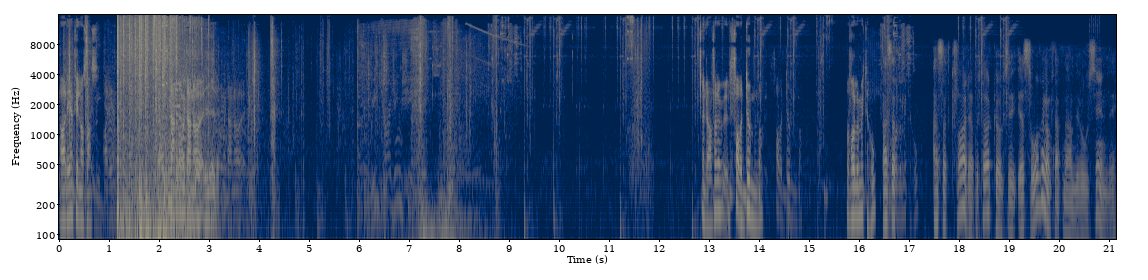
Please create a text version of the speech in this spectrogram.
Ja, det är en till någonstans. Utan, om inte han. Ändå, fan vad dumma. Varför håller de inte ihop? Han satt, han satt kvar där på taket också. Jag såg honom knappt när han blev osynlig.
